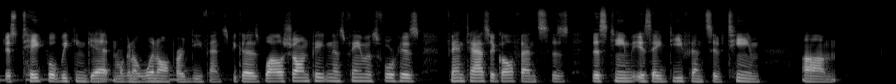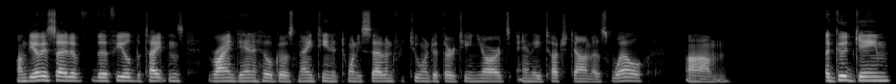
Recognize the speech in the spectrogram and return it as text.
just take what we can get and we're going to win off our defense. Because while Sean Payton is famous for his fantastic offenses, this team is a defensive team. Um, on the other side of the field, the Titans, Ryan Tannehill goes 19 to 27 for 213 yards and a touchdown as well. Um, a good game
